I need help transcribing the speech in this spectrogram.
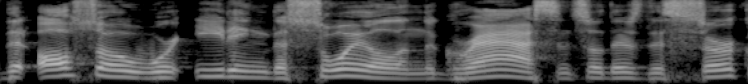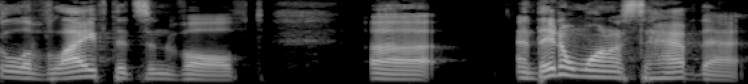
that also we're eating the soil and the grass. And so there's this circle of life that's involved. Uh, and they don't want us to have that.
